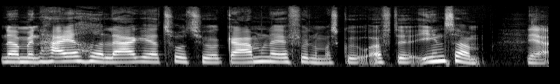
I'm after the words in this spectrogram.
Nå, men hej, jeg hedder Lærke, jeg er 22 år gammel, og jeg føler mig sgu ofte ensom. ja.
